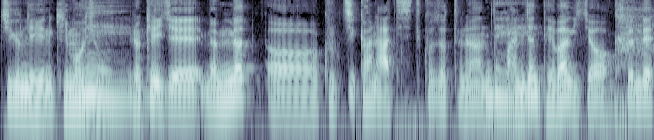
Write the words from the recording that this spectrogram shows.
지금 얘기는 김호중 네. 이렇게 이제 몇몇 어 굵직한 아티스트 콘서트는 네. 완전 대박이죠. 그런데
